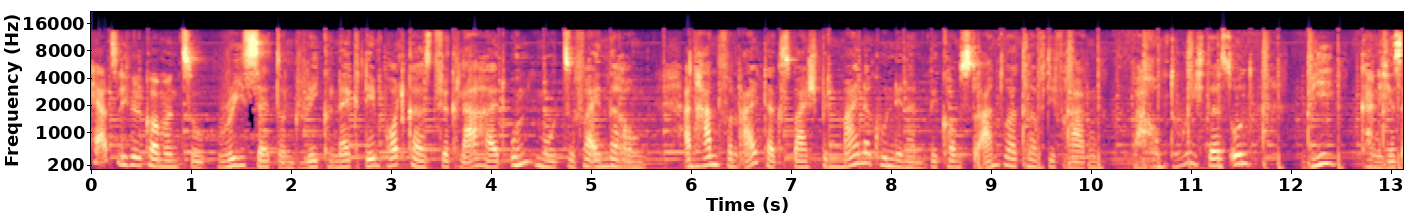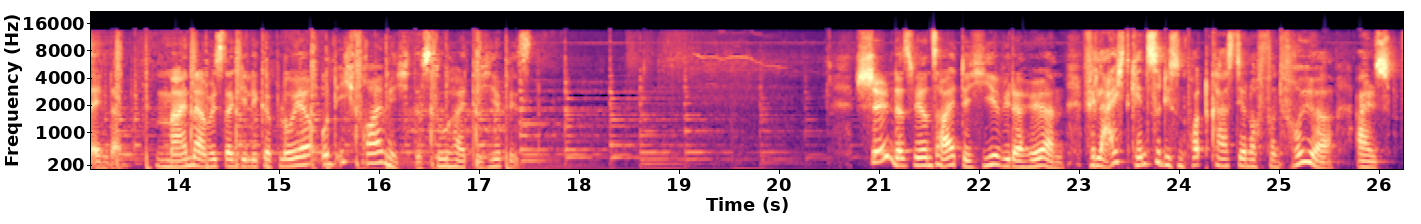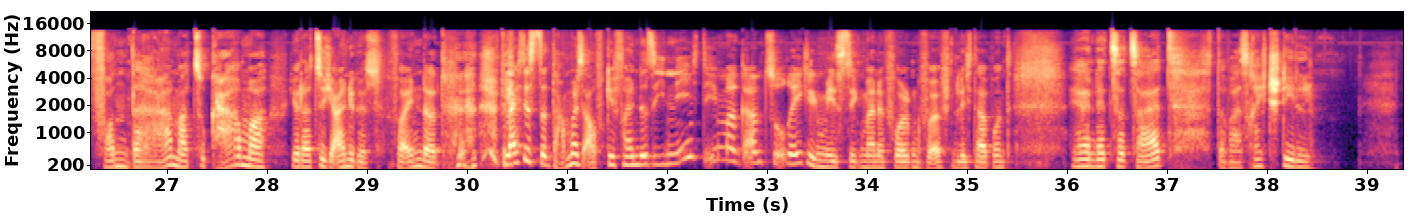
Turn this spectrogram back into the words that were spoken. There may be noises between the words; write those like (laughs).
Herzlich willkommen zu Reset und Reconnect, dem Podcast für Klarheit und Mut zur Veränderung. Anhand von Alltagsbeispielen meiner Kundinnen bekommst du Antworten auf die Fragen, warum tue ich das und wie kann ich es ändern? Mein Name ist Angelika Bloyer und ich freue mich, dass du heute hier bist. Schön, dass wir uns heute hier wieder hören. Vielleicht kennst du diesen Podcast ja noch von früher, als von Drama zu Karma. Ja, da hat sich einiges verändert. (laughs) Vielleicht ist dir damals aufgefallen, dass ich nicht immer ganz so regelmäßig meine Folgen veröffentlicht habe und ja, in letzter Zeit, da war es recht still.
